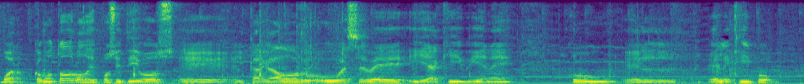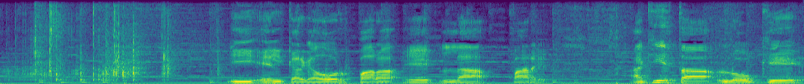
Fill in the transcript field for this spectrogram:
Bueno, como todos los dispositivos, eh, el cargador USB y aquí viene con el, equipo y el cargador para eh, la pared. Aquí está lo que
